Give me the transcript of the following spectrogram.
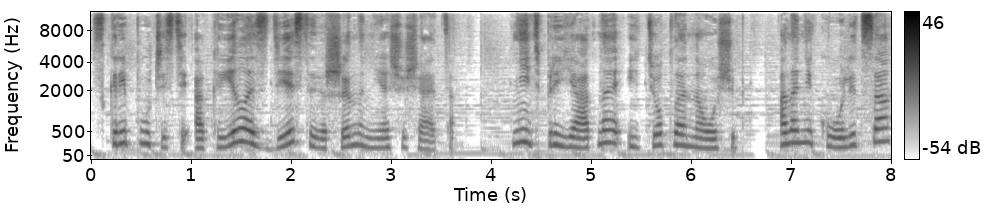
скрипучести акрила здесь совершенно не ощущается. Нить приятная и теплая на ощупь. Она не колется,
